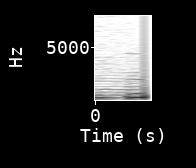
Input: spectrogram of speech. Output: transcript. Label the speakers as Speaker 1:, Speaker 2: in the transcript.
Speaker 1: Mm-hmm.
